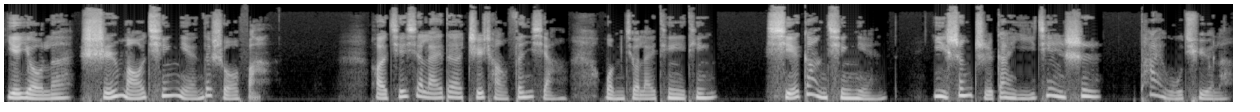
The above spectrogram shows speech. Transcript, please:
也有了“时髦青年”的说法。好，接下来的职场分享，我们就来听一听。斜杠青年，一生只干一件事，太无趣了。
